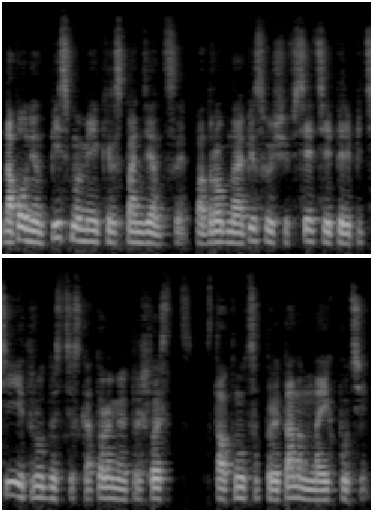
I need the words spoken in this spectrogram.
наполнен письмами и корреспонденцией, подробно описывающей все те перипетии и трудности, с которыми пришлось столкнуться пуританам на их пути.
